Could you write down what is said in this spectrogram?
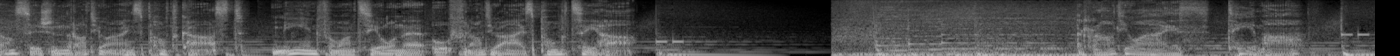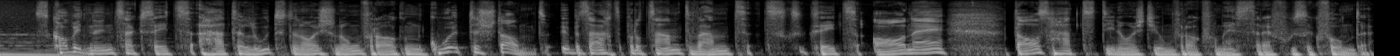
Das ist ein Radio 1 Podcast. Mehr Informationen auf radio1.ch. Radio 1 Thema. Das Covid-19-Gesetz hat laut der neuesten Umfragen einen guten Stand. Über 60 Prozent wollen das Gesetz annehmen. Das hat die neueste Umfrage vom SRF herausgefunden.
